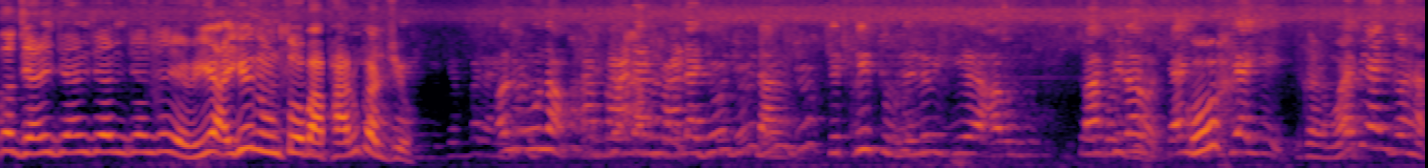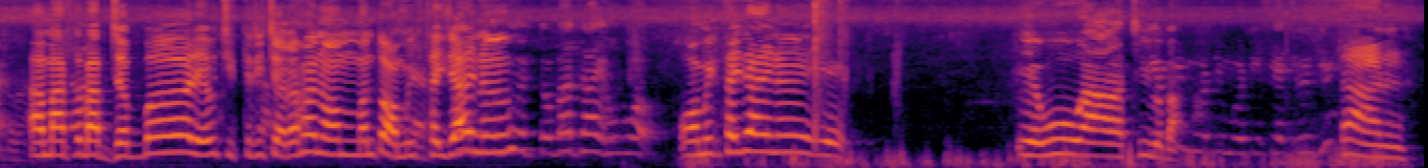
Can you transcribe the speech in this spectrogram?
તો જેની જેની જેની જેની જેની એવી આવી છે ને તો બા ફારું કરજો. અમાર તો બાપ જબ્બર એવું ચિત્રી ચરહ ને મને તો અમિટ થઈ જાય ને. અમીર થઈ જાય ને એ એવું આ થયું બાપ. તાણ.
